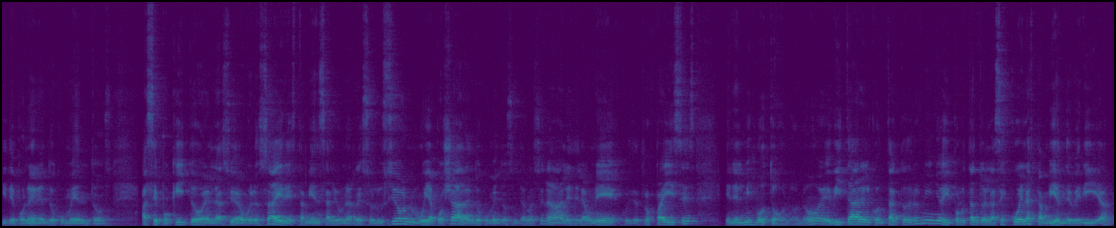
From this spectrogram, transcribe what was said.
y de poner en documentos. Hace poquito en la ciudad de Buenos Aires también salió una resolución muy apoyada en documentos internacionales de la UNESCO y de otros países en el mismo tono, ¿no? evitar el contacto de los niños y por lo tanto en las escuelas también debería,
